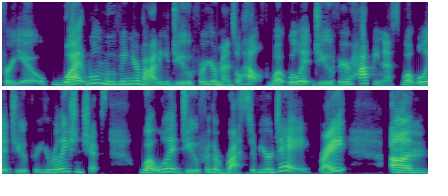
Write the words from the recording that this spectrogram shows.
for you? What will moving your body do for your mental health? What will it do for your happiness? What will it do for your relationships? What will it do for the rest of your day, right? Um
